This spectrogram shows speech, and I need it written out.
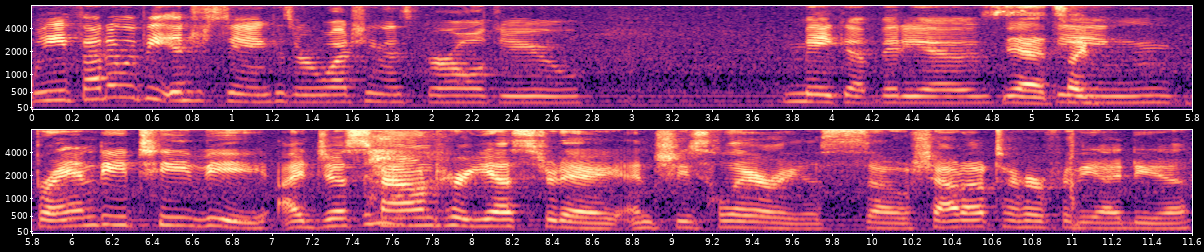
we thought it would be interesting because we're watching this girl do makeup videos. yeah, it's being- like Brandy TV. I just found her yesterday, and she's hilarious. So shout out to her for the idea.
